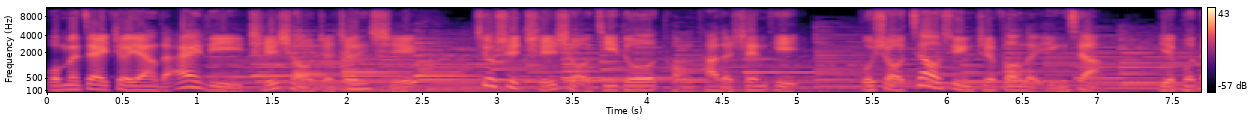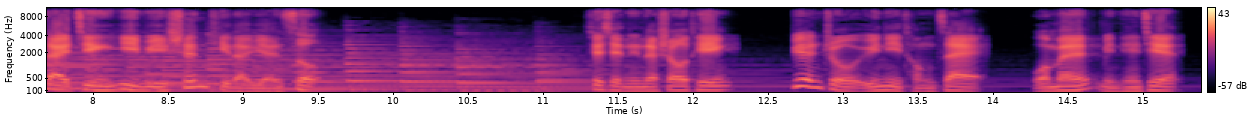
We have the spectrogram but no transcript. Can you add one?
我们在这样的爱里持守着真实，就是持守基督同他的身体，不受教训之风的影响，也不带进抑郁身体的元素。谢谢您的收听，愿主与你同在，我们明天见。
